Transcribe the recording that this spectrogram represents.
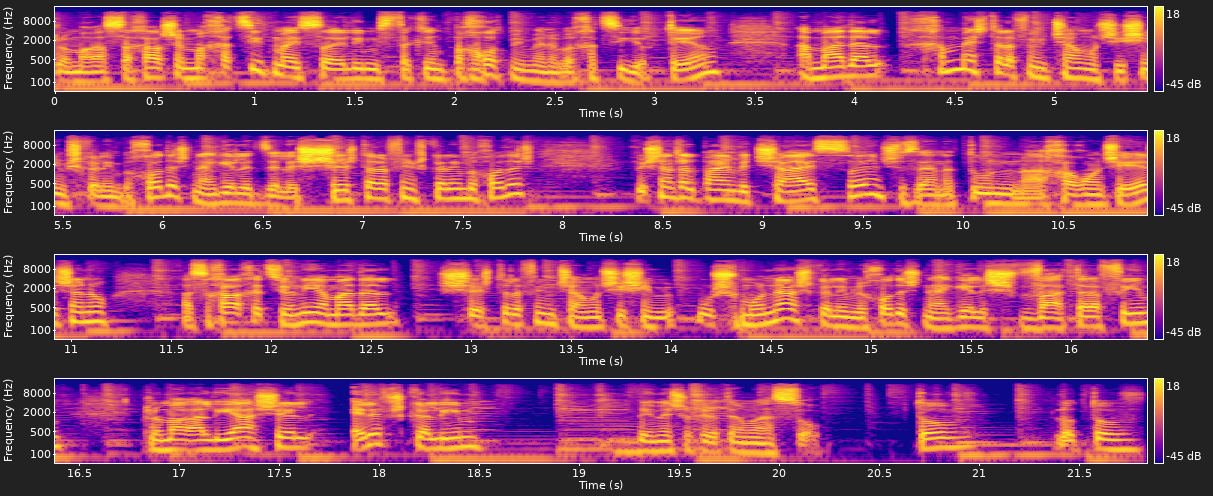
כלומר השכר שמחצית מהישראלים משתכרים פחות ממנו וחצי יותר, עמד על 5,960 שקלים בחודש, נעגל את זה ל-6,000 שקלים בחודש. בשנת 2019, שזה הנתון האחרון שיש לנו, השכר החציוני עמד על 6,968 שקלים לחודש, נעגל ל-7,000, כלומר עלייה של 1,000 שקלים במשך יותר מעשור. טוב, לא טוב,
